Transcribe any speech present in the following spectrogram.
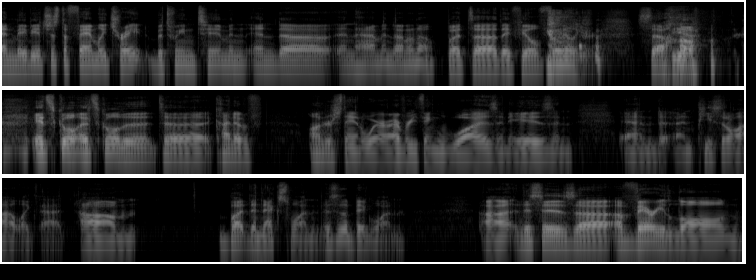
and maybe it's just a family trait between Tim and and uh, and Hammond. I don't know, but uh, they feel familiar. so Yeah. it's cool. It's cool to to kind of understand where everything was and is, and and and piece it all out like that. Um, but the next one, this is a big one. Uh, this is uh, a very long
